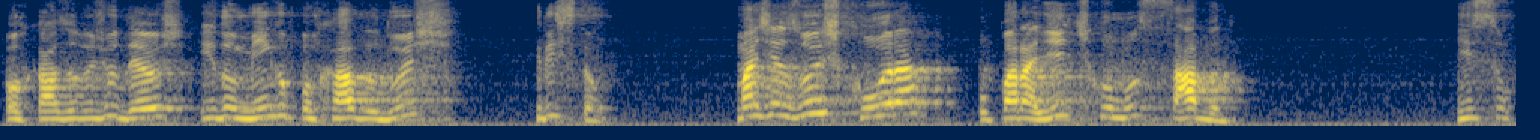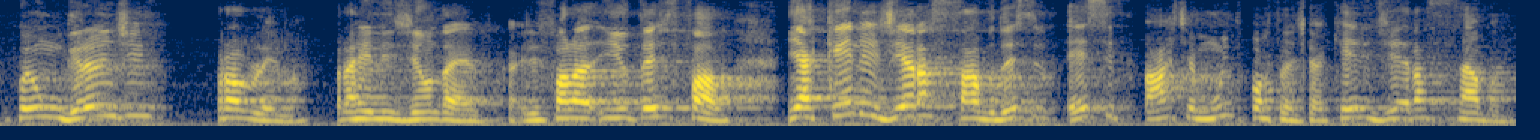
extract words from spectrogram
por causa dos judeus e domingo por causa dos cristãos. Mas Jesus cura o paralítico no sábado. Isso foi um grande problema para a religião da época. Ele fala, e o texto fala, e aquele dia era sábado. Esse, esse parte é muito importante. Aquele dia era sábado.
